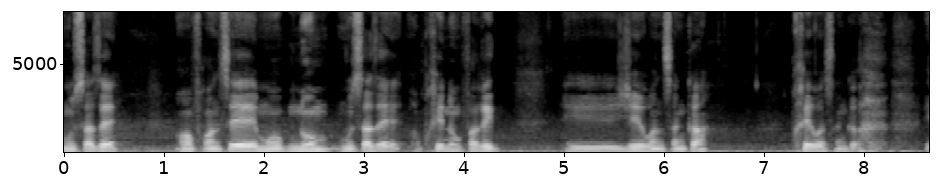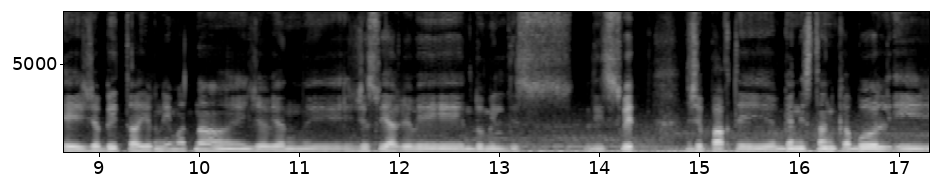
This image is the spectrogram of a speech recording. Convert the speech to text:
Moussazé. En français, mon nom Moussazé, mon prénom Farid. Et j'ai 25 ans, près 25 ans. Et j'habite à Irni maintenant. Je, viens, je suis arrivé en 2018. J'ai parti Afghanistan, Kaboul et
